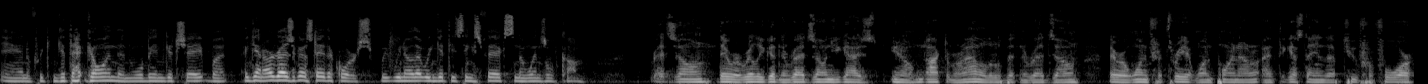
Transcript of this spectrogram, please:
And if we can get that going, then we'll be in good shape. But again, our guys are going to stay the course. We, we know that we can get these things fixed, and the wins will come. Red zone, they were really good in the red zone. You guys, you know, knocked them around a little bit in the red zone. They were one for three at one point. I, I guess they ended up two for four.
